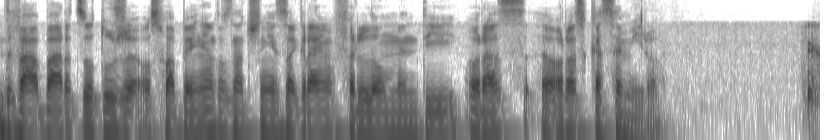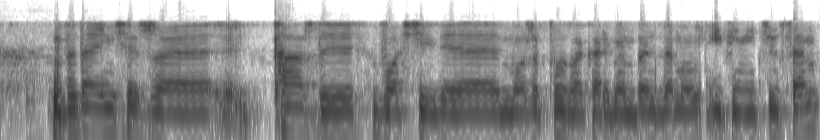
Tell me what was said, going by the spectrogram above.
dwa bardzo duże osłabienia, to znaczy nie zagrają Ferlo Mendy oraz, oraz Casemiro. Wydaje mi się, że każdy właściwie może poza Karimem Benzemą i Viniciusem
